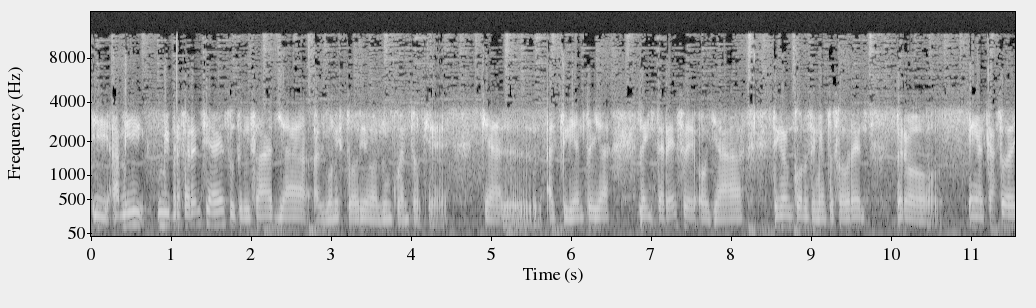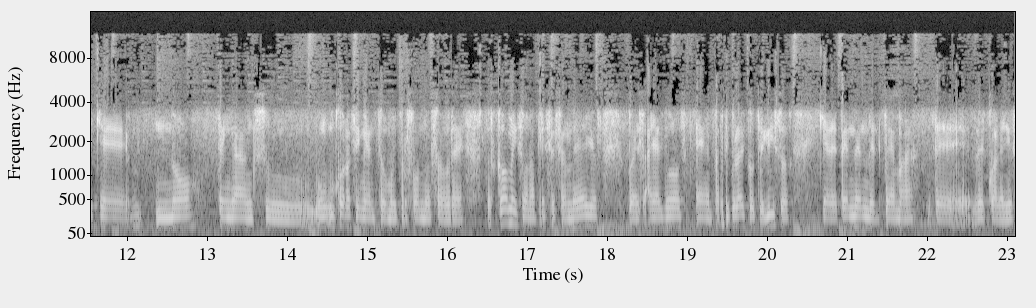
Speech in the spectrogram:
Y a mí, mi preferencia es utilizar ya alguna historia o algún cuento que, que al, al cliente ya le interese o ya tenga un conocimiento sobre él. Pero en el caso de que no tengan su, un conocimiento muy profundo sobre los cómics o una apreciación de ellos, pues hay algunos en particular que utilizo que dependen del tema de, del cual ellos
